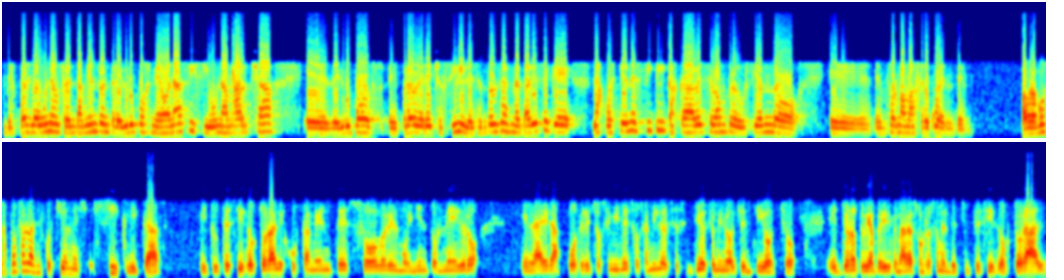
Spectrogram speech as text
después de un enfrentamiento entre grupos neonazis y una marcha eh, de grupos eh, pro derechos civiles. Entonces me parece que las cuestiones cíclicas cada vez se van produciendo eh, en forma más frecuente. Ahora, vos, vos hablas de cuestiones cíclicas y tu tesis doctoral es justamente sobre el movimiento negro en la era post-derechos civiles, o sea, 1968-1988. yo no te voy a pedir que me hagas un resumen de tu tesis doctoral,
